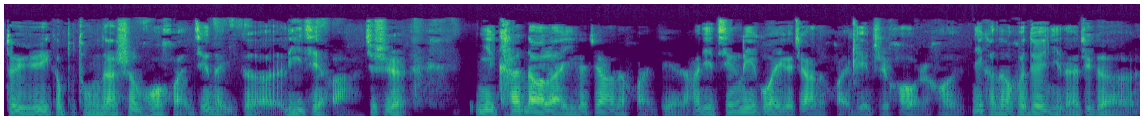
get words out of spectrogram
对于一个不同的生活环境的一个理解吧，就是。你看到了一个这样的环境，然后你经历过一个这样的环境之后，然后你可能会对你的这个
